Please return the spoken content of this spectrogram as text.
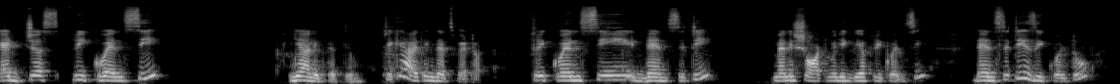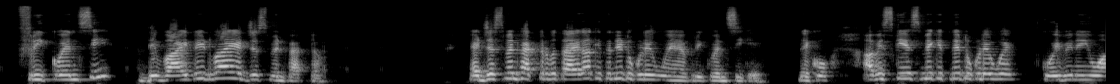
एडजस्ट फ्रीक्वेंसी यहाँ लिख देती हूँ। ठीक है? I think that's better frequency density मैंने शॉर्ट में लिख दिया frequency density is equal to frequency divided by adjustment factor adjustment factor बताएगा कितने टुकड़े हुए हैं फ्रीक्वेंसी के। देखो, अब इस केस में कितने टुकड़े हुए? कोई भी नहीं हुआ।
